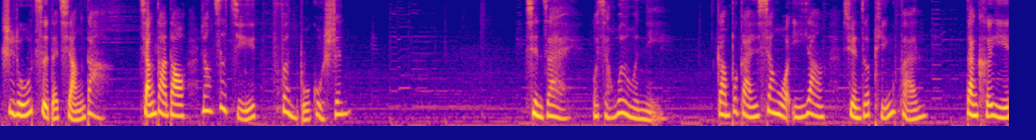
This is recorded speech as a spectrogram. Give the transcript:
是如此的强大，强大到让自己奋不顾身。现在，我想问问你。敢不敢像我一样选择平凡，但可以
